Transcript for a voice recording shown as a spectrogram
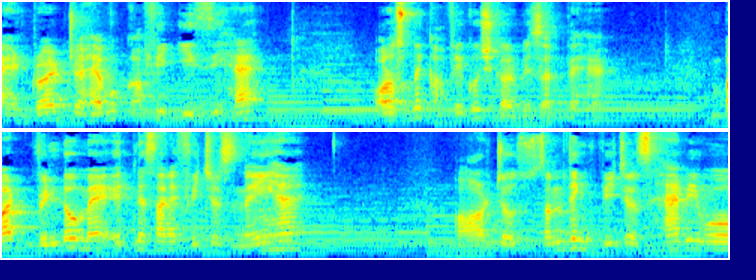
एंड्रॉयड जो है वो काफ़ी ईजी है और उसमें काफ़ी कुछ कर भी सकते हैं। बट विंडो में इतने सारे फीचर्स नहीं हैं और जो समथिंग फीचर्स हैं भी वो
